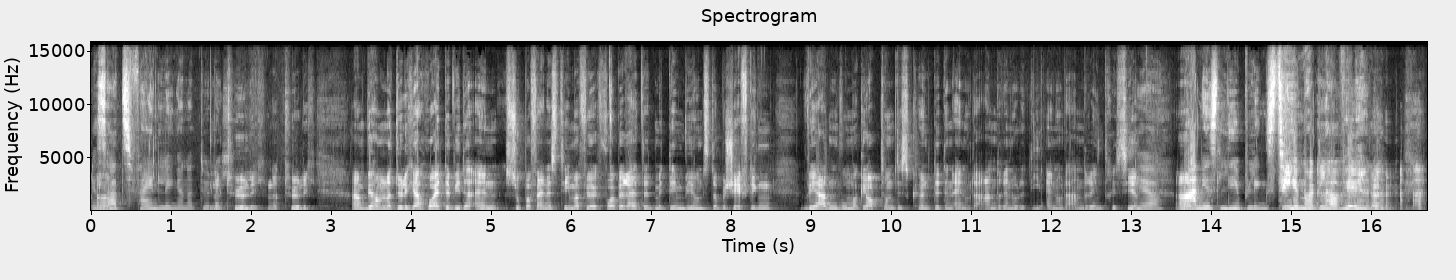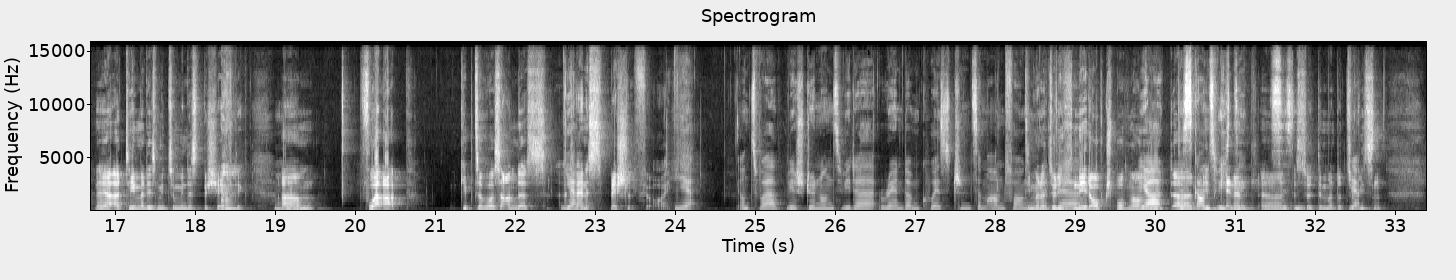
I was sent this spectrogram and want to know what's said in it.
Ihr Ähm, seid Feinlinge natürlich. Natürlich, natürlich. Ähm, wir haben natürlich auch heute wieder ein super feines Thema für euch vorbereitet, mit dem wir uns da beschäftigen werden, wo wir glaubt haben, das könnte den ein oder anderen oder die ein oder andere interessieren. Ja. Ähm, Manis Lieblingsthema, glaube ich. Naja, ein Thema, das mich zumindest beschäftigt. Mhm. Ähm, vorab gibt es aber was anderes. Ein Ja. kleines Special für euch. ja. Und zwar, wir stellen uns wieder random questions am Anfang. Die wir natürlich der- nicht abgesprochen haben Ja, und äh, das ist ganz nicht kennen. wichtig. Äh, Das das, sollte man dazu ja. wissen.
